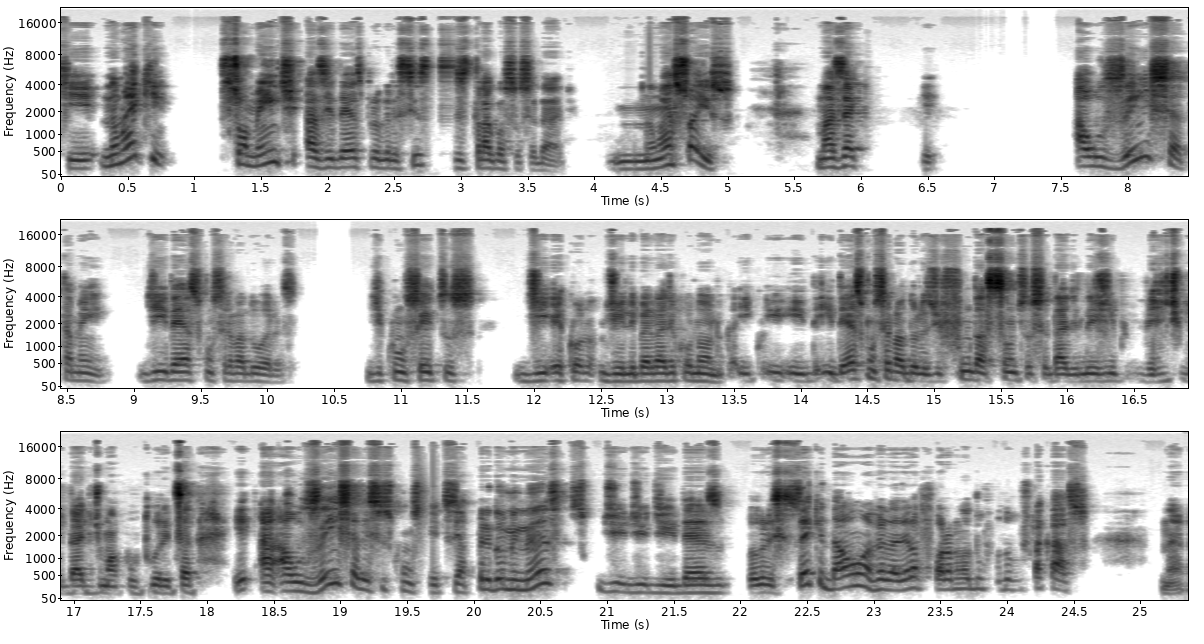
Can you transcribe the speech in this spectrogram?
que não é que somente as ideias progressistas estragam a sociedade. Não é só isso. Mas é que a ausência também de ideias conservadoras, de conceitos de, de liberdade econômica e, e, ideias conservadoras de fundação de sociedade, legitimidade de uma cultura, etc. E a ausência desses conceitos e a predominância de, de, de ideias progressistas é que dá uma verdadeira fórmula do, do fracasso, né?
